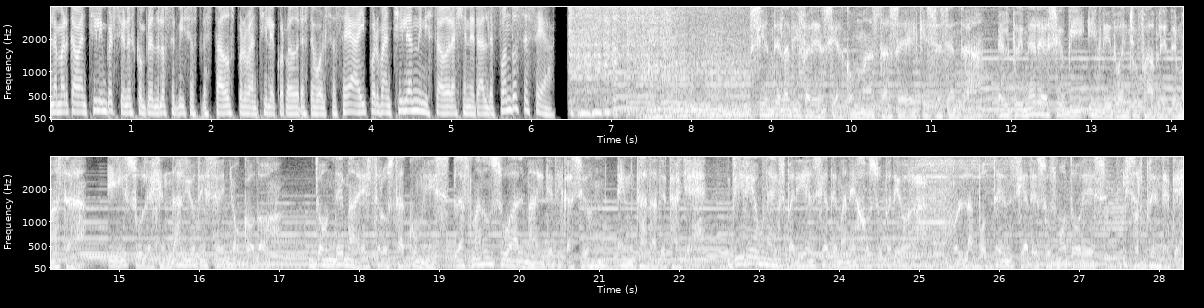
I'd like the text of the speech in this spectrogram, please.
La marca Banchile Inversiones comprende los servicios prestados por Banchile Corredores de Bolsa CA y por Banchile Administradora General de Fondos CA. Siente la diferencia con Mazda CX60, el primer SUV híbrido enchufable de Mazda y su legendario diseño codo donde maestros Takumis plasmaron su alma y dedicación en cada detalle. Vive una experiencia de manejo superior con la potencia de sus motores y sorpréndete.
